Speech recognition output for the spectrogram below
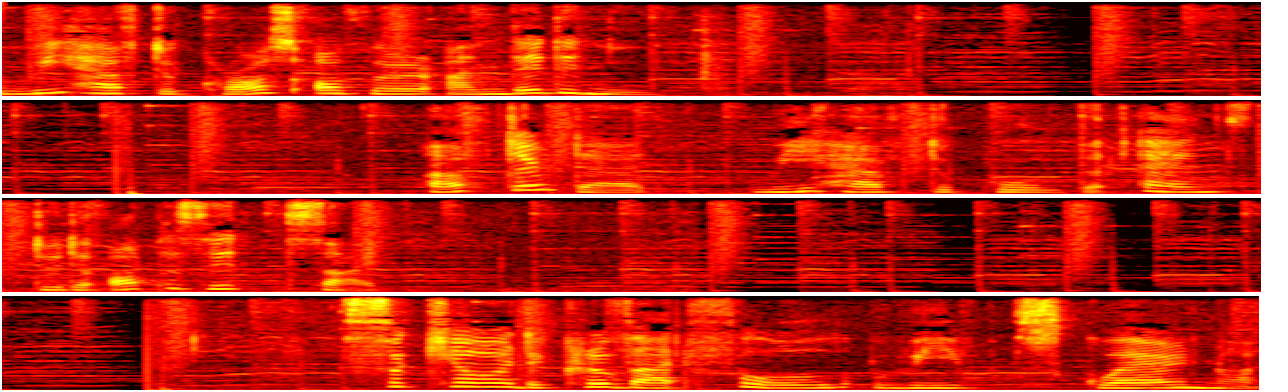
We have to cross over under the knee. After that, we have to pull the ends to the opposite side. Secure the cravat fold with square knot.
